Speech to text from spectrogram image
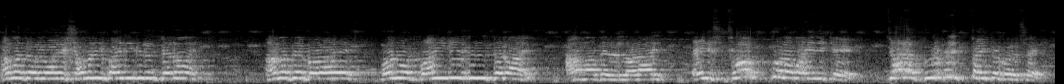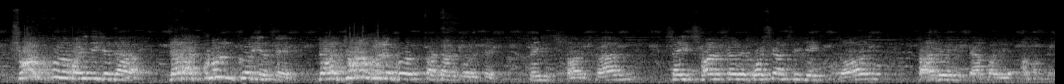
আমাদের লড়াই সামরিক বাহিনীর বিরুদ্ধে নয়। আমাদের লড়াই কোন বাহিনীর বিরুদ্ধে নয়, আমাদের লড়াই এই সবগুলো বাহিনীকে যারা দুর্বৃত্তায়িত করেছে, সবগুলো বাহিনীকে যারা যারা খুন করিয়েছে, যারা জনগণের উপর অত্যাচার করেছে, সেই সরকার, সেই সরকারে বসে আছে যে দল, তাদের ব্যাপারে আমাদের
